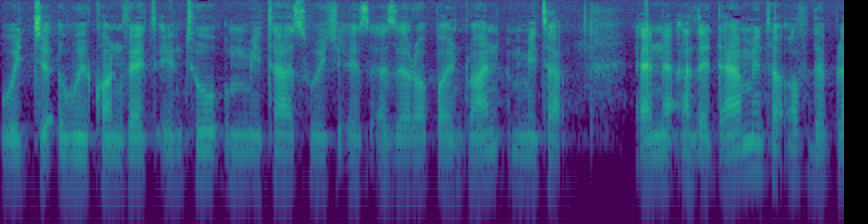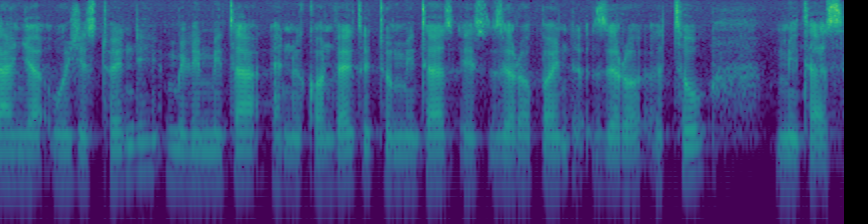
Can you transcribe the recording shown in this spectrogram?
which we convert into meters which is 0.1 meter. And the diameter of the plunger which is 20 millimeter and we convert it to meters is 0.02 meters.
